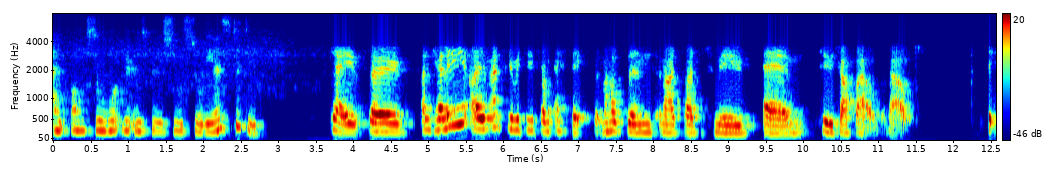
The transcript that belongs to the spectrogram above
and also what your inspirational story is today? Okay, so I'm Kelly. I'm actually originally from Essex, but my husband and I decided to move um, to South Wales about six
